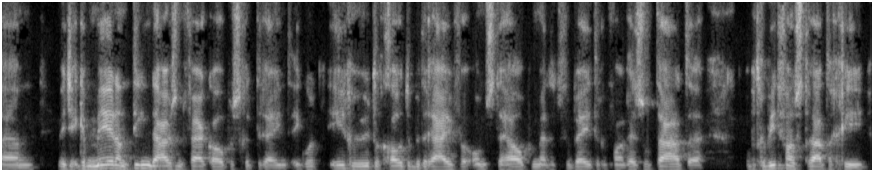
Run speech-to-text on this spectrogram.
Um, weet je, ik heb meer dan 10.000 verkopers getraind. Ik word ingehuurd door grote bedrijven om ze te helpen met het verbeteren van resultaten op het gebied van strategie.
